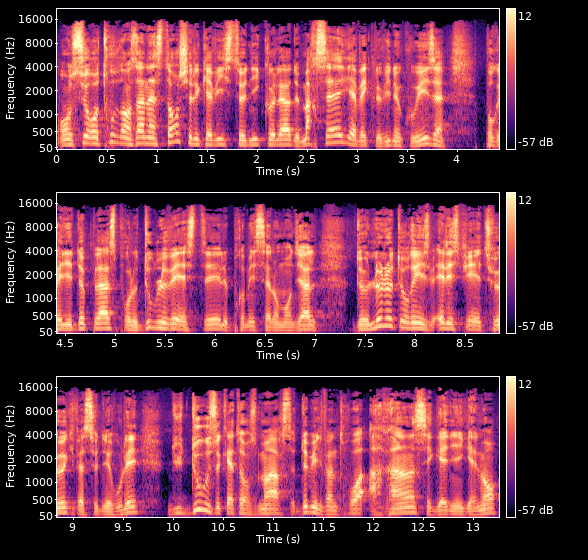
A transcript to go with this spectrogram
On se retrouve dans un instant chez le caviste Nicolas de Marseille avec le Vino Quiz pour gagner deux places pour le WST, le premier salon mondial de l'œnotourisme et les spiritueux qui va se dérouler du 12 au 14 mars 2023 à Reims et gagner également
